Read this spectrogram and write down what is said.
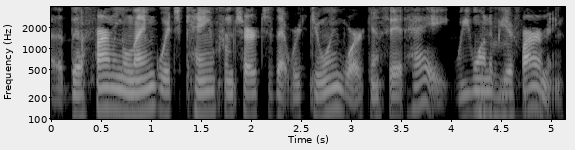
Uh, the affirming language came from churches that were doing work and said, hey, we want to mm-hmm. be affirming.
